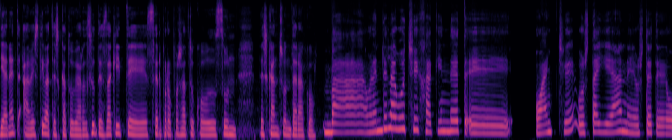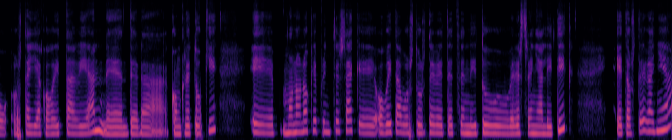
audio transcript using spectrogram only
janet, abesti bat eskatu behar dizut, ez dakit eh, zer proposatuko duzun deskantsu ontarako? Ba, orain dela gutxi jakindet, e, oantxe, ustaiean, e, ustete, ustaiako gehieta bian, e, dela konkretuki, e, mononoke printzesak e, hogeita urte betetzen ditu bere estrenalitik, eta uste gainea,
